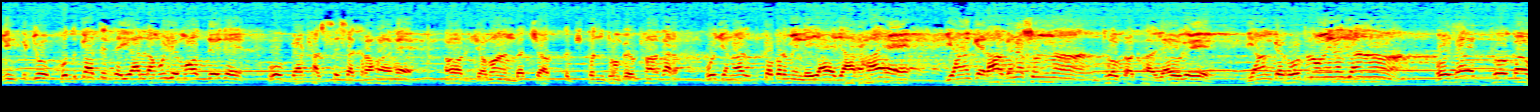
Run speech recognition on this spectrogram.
جن کے جو خود کہتے تھے، یا اللہ مجھے موت دے دے، وہ بیٹھا سسک رہا ہے اور جوان بچہ کچھ کندھوں پہ اٹھا کر وہ جناز قبر میں لے جایا جا رہا ہے۔ یہاں کے راگ نہ سننا، دھوکہ کھا جاؤ گے۔ یہاں کے ہوٹلوں میں نہ جانا۔ وہ سب دھوکہ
